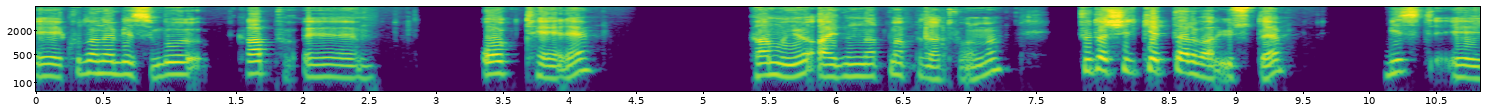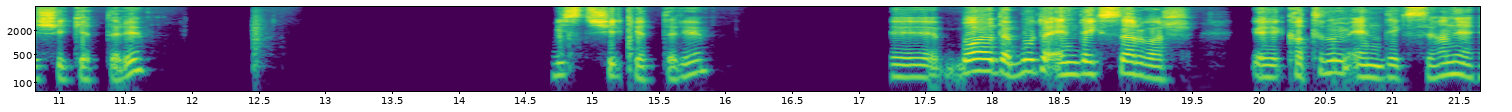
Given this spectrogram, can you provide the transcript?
e, kullanabilirsin. Bu KAP e, Org.tr kamuyu aydınlatma platformu. Şurada şirketler var üstte. BIST e, şirketleri BIST şirketleri E, bu arada burada endeksler var. E, katılım endeksi. Hani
